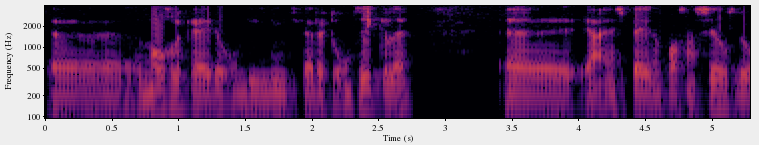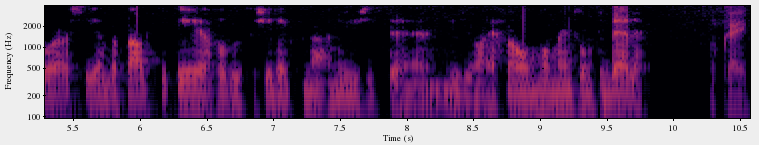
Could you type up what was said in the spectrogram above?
uh, mogelijkheden om die lead verder te ontwikkelen. ja, en speel hem pas aan sales door als hij aan bepaalde criteria voldoet. Als je denkt, nou, nu is het, nu is het wel echt wel een moment om te bellen. Oké. Okay.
